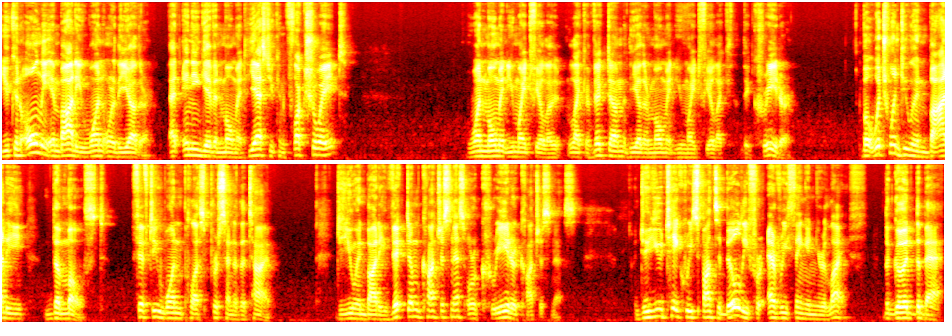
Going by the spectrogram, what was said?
You can only embody one or the other at any given moment. Yes, you can fluctuate. One moment you might feel like a victim, the other moment you might feel like the creator. But which one do you embody the most? 51 plus percent of the time? Do you embody victim consciousness or creator consciousness? Do you take responsibility for everything in your life, the good, the bad?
